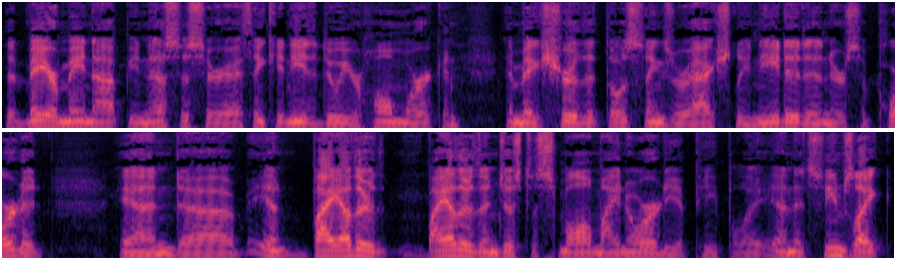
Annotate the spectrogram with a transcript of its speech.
that may or may not be necessary. I think you need to do your homework and, and make sure that those things are actually needed and are supported, and, uh, and by other by other than just a small minority of people. And it seems like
